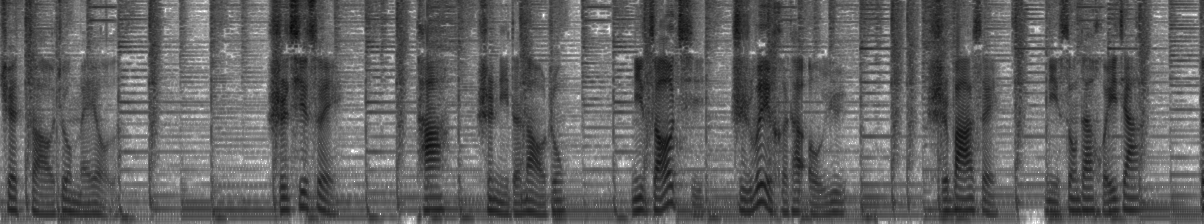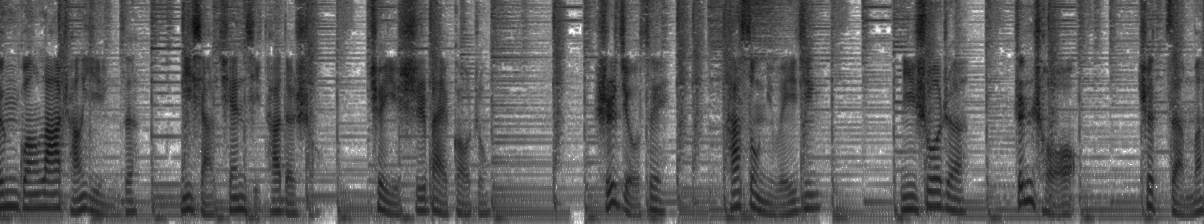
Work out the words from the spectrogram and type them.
却早就没有了。十七岁，他是你的闹钟，你早起只为和他偶遇。十八岁，你送他回家，灯光拉长影子，你想牵起他的手，却以失败告终。十九岁，他送你围巾，你说着真丑，却怎么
